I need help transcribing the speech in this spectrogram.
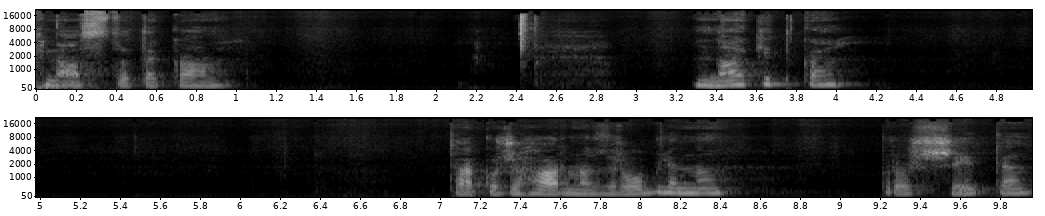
Пухнаста така накидка. Також гарно зроблена, прошита,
